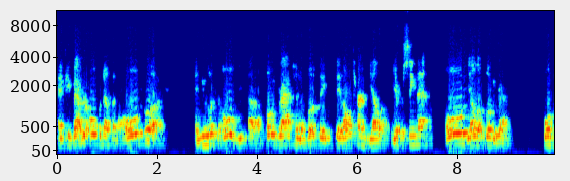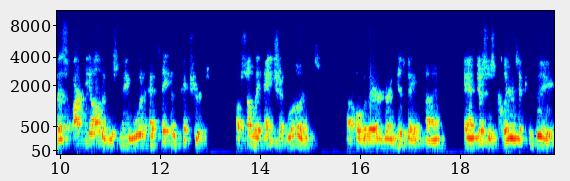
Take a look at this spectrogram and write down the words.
And if you've ever opened up an old book and you look at old uh, photographs in a book, they, they all turn yellow. You ever seen that? Old yellow photographs. Well, this archaeologist named Wood had taken pictures of some of the ancient ruins uh, over there during his day and time, and just as clear as it could be,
